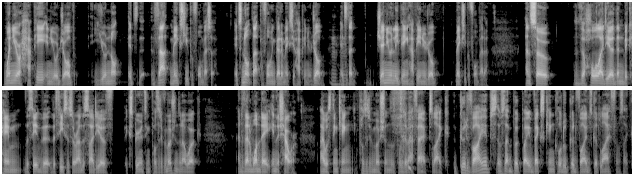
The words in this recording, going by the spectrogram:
when you're happy in your job, you're not. It's that makes you perform better. It's not that performing better makes you happy in your job. It's that genuinely being happy in your job makes you perform better. And so the whole idea then became the, the, the, the thesis around this idea of experiencing positive emotions in our work. And then one day in the shower, I was thinking positive emotions, positive affect, like good vibes. There was that book by Vex King called Good Vibes, Good Life. And I was like,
